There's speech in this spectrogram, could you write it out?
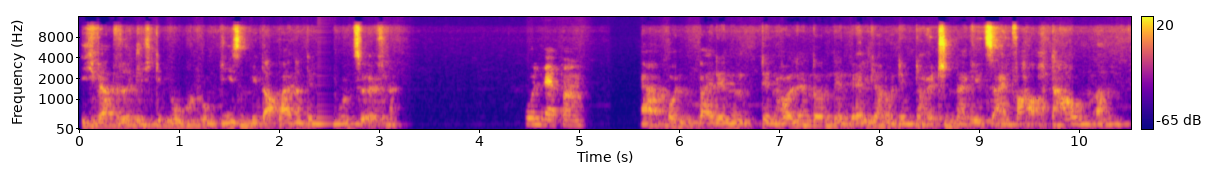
Ich werde wirklich gebucht, um diesen Mitarbeitern den Mund zu öffnen. Wunderbar. Ja, und bei den, den Holländern, den Belgiern und den Deutschen, da geht es einfach auch darum, ähm,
